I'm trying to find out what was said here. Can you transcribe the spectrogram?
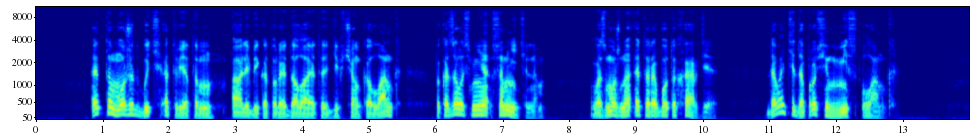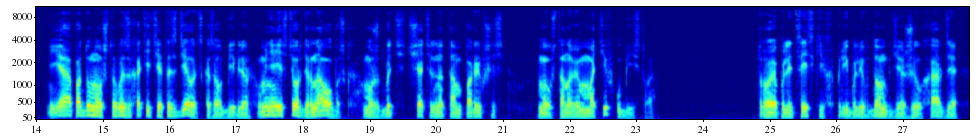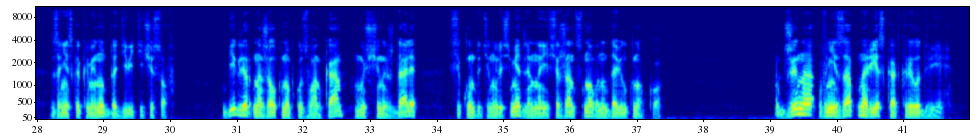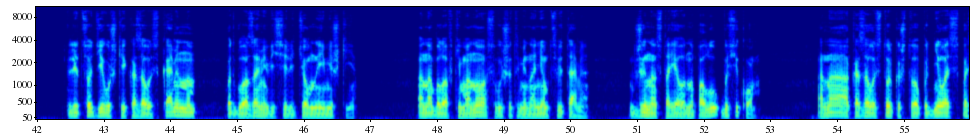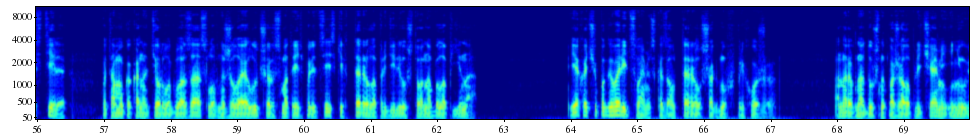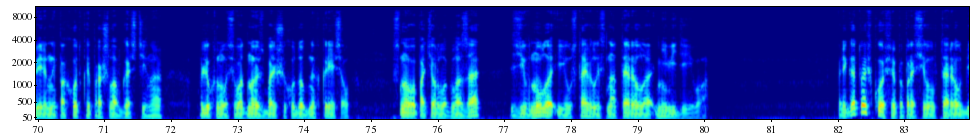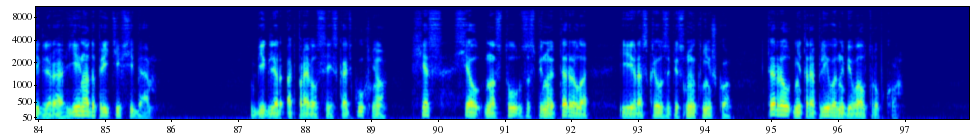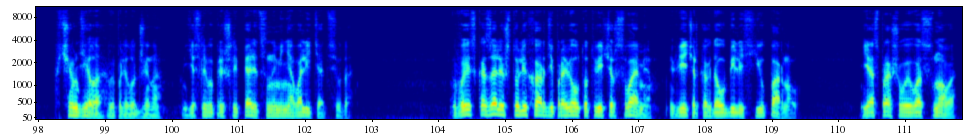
«Это может быть ответом. Алиби, которое дала эта девчонка Ланг, показалось мне сомнительным. Возможно, это работа Харди. Давайте допросим мисс Ланг». «Я подумал, что вы захотите это сделать», — сказал Биглер. «У меня есть ордер на обыск. Может быть, тщательно там порывшись, мы установим мотив убийства?» Трое полицейских прибыли в дом, где жил Харди, за несколько минут до девяти часов. Биглер нажал кнопку звонка, мужчины ждали, секунды тянулись медленно, и сержант снова надавил кнопку. Джина внезапно резко открыла дверь. Лицо девушки казалось каменным, под глазами висели темные мешки. Она была в кимоно с вышитыми на нем цветами. Джина стояла на полу босиком. Она, оказалось, только что поднялась с постели. Потому как она терла глаза, словно желая лучше рассмотреть полицейских, Террell определил, что она была пьяна. «Я хочу поговорить с вами», — сказал Террell, шагнув в прихожую. Она равнодушно пожала плечами и неуверенной походкой прошла в гостиную — плюхнулась в одно из больших удобных кресел. Снова потерла глаза, зевнула и уставилась на Террелла, не видя его. «Приготовь кофе», — попросил Террелл Биглера. «Ей надо прийти в себя». Биглер отправился искать кухню. Хесс сел на стул за спиной Террелла и раскрыл записную книжку. Террелл неторопливо набивал трубку. «В чем дело?» — выпалила Джина. Если вы пришли пялиться на меня, валите отсюда. Вы сказали, что Ли Харди провел тот вечер с вами, вечер, когда убили Сью Парнелл. Я спрашиваю вас снова.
